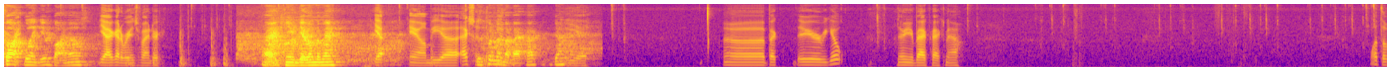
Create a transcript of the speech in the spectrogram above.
Fuck, Blaine, do you have binos? yeah, I got a rangefinder. Alright, can you give them to me? Yeah, yeah, I'll be, uh, actually... Just put them in my backpack. Yeah. Uh, back, there we go. They're in your backpack now. What the,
